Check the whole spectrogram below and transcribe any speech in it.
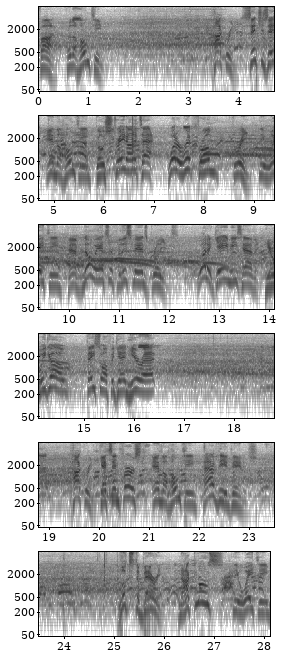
for the home team. Cochran cinches it and the home team goes straight on attack. What a rip from three. The away team have no answer for this man's brilliance. What a game he's having. Here we go. Face off again here at Cochran gets in first, and the home team have the advantage. Looks to Barry, Knocked loose. The away team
